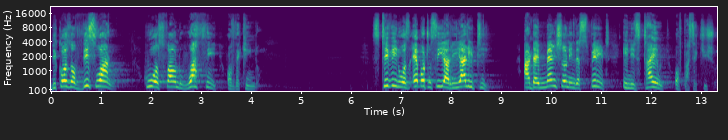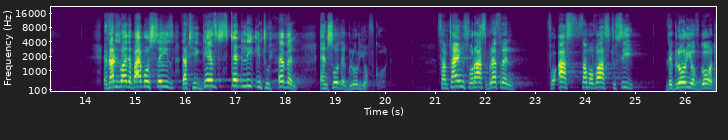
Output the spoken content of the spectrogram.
because of this one who was found worthy of the kingdom. Stephen was able to see a reality, a dimension in the spirit in his time of persecution. And that is why the Bible says that he gazed steadily into heaven and saw the glory of God. Sometimes for us, brethren, for us, some of us to see the glory of God,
